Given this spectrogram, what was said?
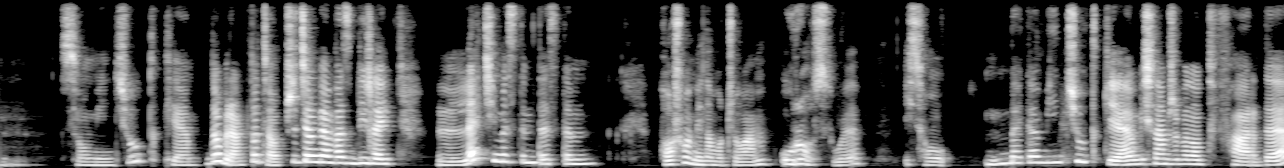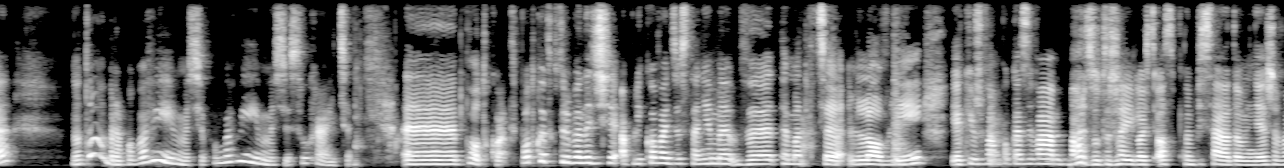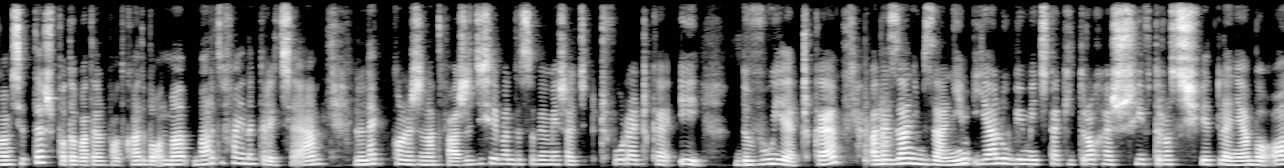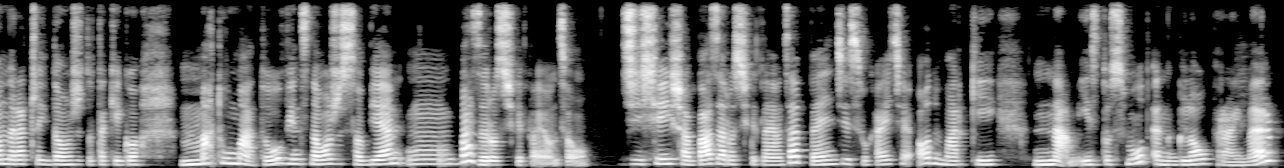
są mięciutkie. Dobra, to co? Przyciągam Was bliżej. Lecimy z tym testem. Poszłam je namoczyłam, urosły i są mega mięciutkie. Myślałam, że będą twarde. No dobra, pobawimy się, pobawimy się, słuchajcie. E, podkład. Podkład, który będę dzisiaj aplikować, zostaniemy w tematce Lovely. Jak już Wam pokazywałam, bardzo duża ilość osób napisała do mnie, że Wam się też podoba ten podkład, bo on ma bardzo fajne krycie, lekko leży na twarzy. Dzisiaj będę sobie mieszać czwóreczkę i dwójeczkę, ale zanim, zanim, ja lubię mieć taki trochę shift rozświetlenia, bo on raczej dąży do takiego matu-matu, więc nałożę sobie mm, bazę rozświetlającą. Dzisiejsza baza rozświetlająca będzie, słuchajcie, od marki NAM. Jest to Smooth and Glow Primer.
